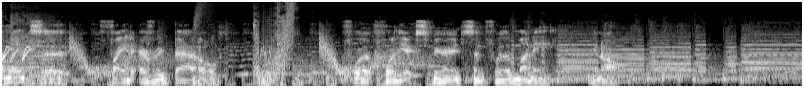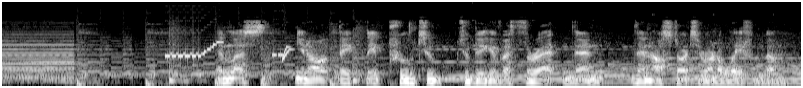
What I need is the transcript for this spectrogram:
I like to fight every battle for for the experience and for the money, you know. Unless you know, they, they prove too too big of a threat, then then I'll start to run away from them.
